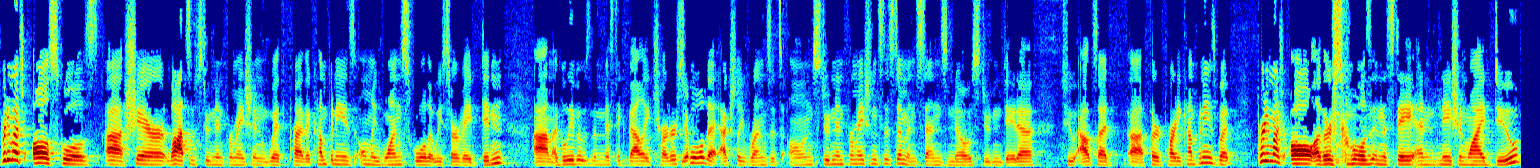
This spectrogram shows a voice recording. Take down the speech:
pretty much all schools uh, share lots of student information with private companies. Only one school that we surveyed didn't. Um, I believe it was the Mystic Valley Charter Yep. School that actually runs its own student information system and sends no student data to outside uh, third-party companies. But pretty much all other schools in the state and nationwide do.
